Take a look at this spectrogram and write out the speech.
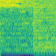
Christ.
